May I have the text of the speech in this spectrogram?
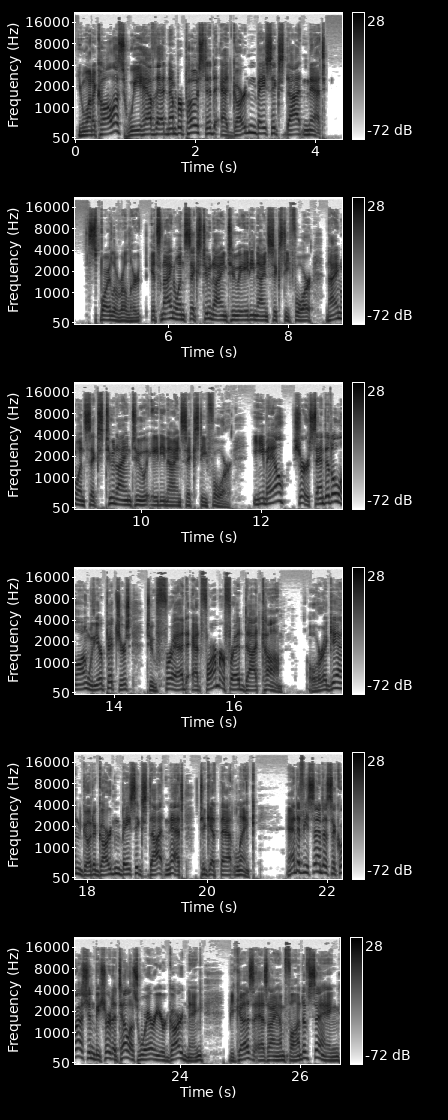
You want to call us? We have that number posted at gardenbasics.net. Spoiler alert, it's 916 292 8964, 916 292 8964. Email? Sure, send it along with your pictures to fred at farmerfred.com. Or again, go to gardenbasics.net to get that link. And if you send us a question, be sure to tell us where you're gardening because, as I am fond of saying,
